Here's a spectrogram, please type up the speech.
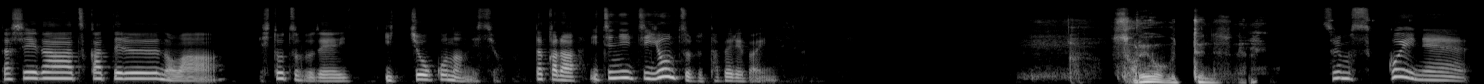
私が使ってるのは一粒で1兆個なんですよ。だから1日4粒食べればいいんですよ。それを売ってんですね。それもすっごいね、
